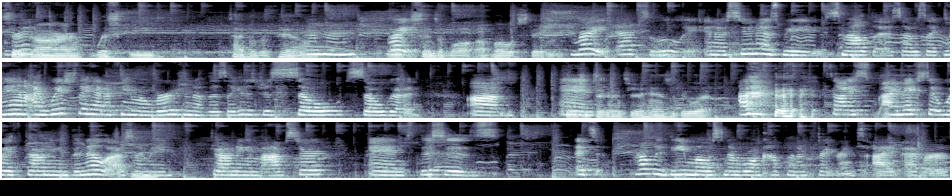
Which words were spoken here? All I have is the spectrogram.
cigar, right. whiskey type of appeal. Mm -hmm. Right. Sends a, bold, a bold statement. Right, absolutely. And as soon as we smelled this, I was like, man, I wish they had a female version of this. Like, it is just so, so good. Um, so and you took it into your hands to do what? so I, I mixed it with Drowning in Vanilla. So mm -hmm. I mm-hmm. made Drowning in Mobster. And this is, it's probably the most number one compliment fragrance I've ever,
